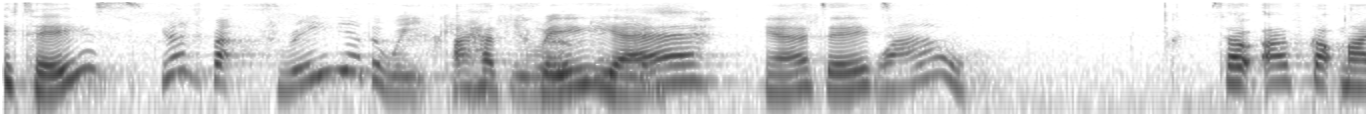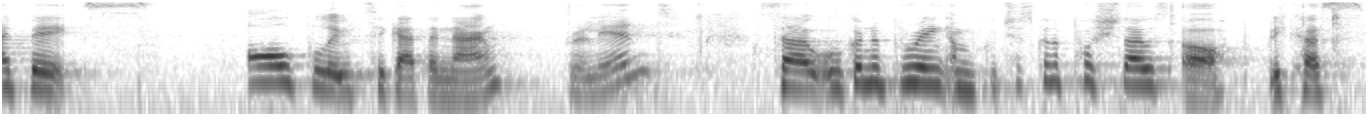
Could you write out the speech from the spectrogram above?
It is. You had about three the other weekend. I had you were, three, you? yeah. Yeah, I did. Wow, So I've got my bits all glued together now. brilliant. So we're going to bring, I'm just going to push those up because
